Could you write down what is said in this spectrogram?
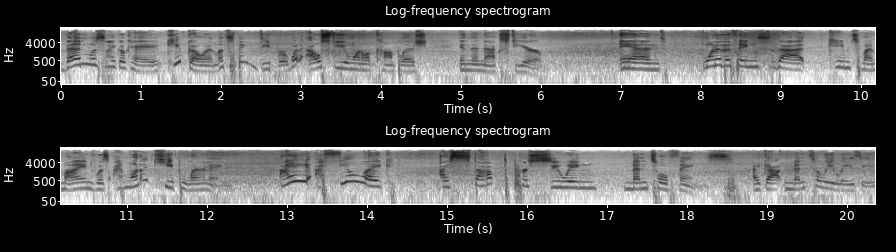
then was like, okay, keep going. Let's think deeper. What else do you want to accomplish in the next year? And one of the things that came to my mind was I want to keep learning. I I feel like I stopped pursuing mental things. I got mentally lazy.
